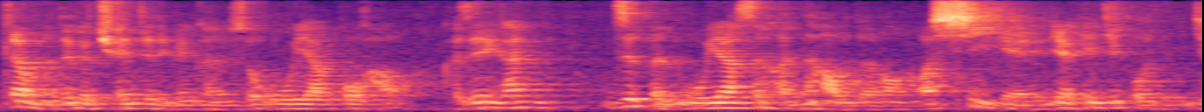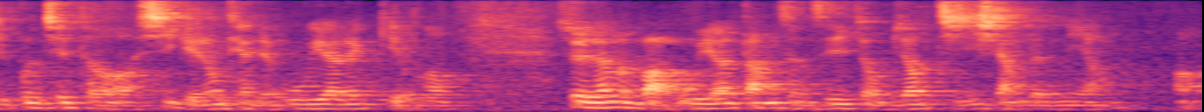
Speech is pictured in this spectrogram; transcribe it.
在我们这个圈子里面，可能说乌鸦不好，可是你看。日本乌鸦是很好的哦，我细给也可以日本日本街头哦，细给弄天的乌鸦来叫哦，所以他们把乌鸦当成是一种比较吉祥的鸟啊，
